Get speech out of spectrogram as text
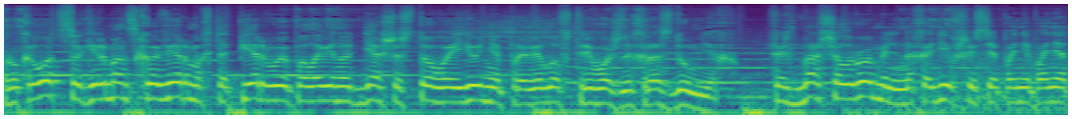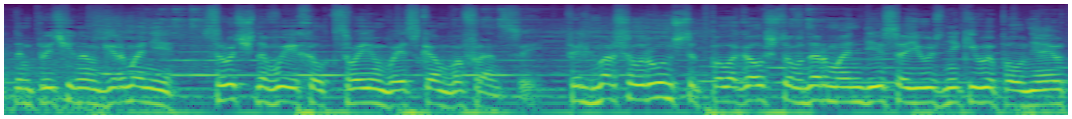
Руководство германского вермахта первую половину дня 6 июня провело в тревожных раздумьях. Фельдмаршал Ромель, находившийся по непонятным причинам в Германии, срочно выехал к своим войскам во Франции. Фельдмаршал Рунштадт полагал, что в Нормандии союзники выполняют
